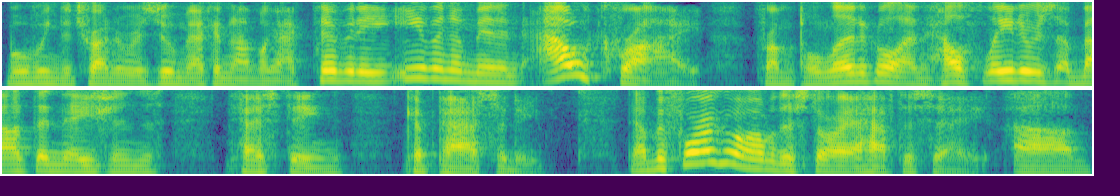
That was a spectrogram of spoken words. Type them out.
moving to try to resume economic activity, even amid an outcry from political and health leaders about the nation's testing capacity. Now, before I go on with the story, I have to say, um,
